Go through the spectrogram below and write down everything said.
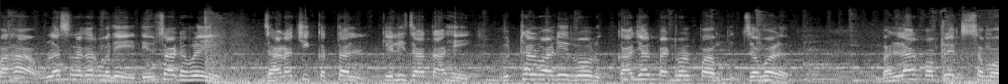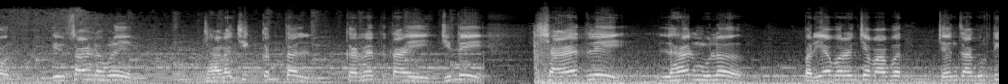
पहा उल्हासनगरमध्ये दिवसाढवळे झाडाची कत्तल केली जात आहे. Vitthalwadi road Kajal petrol pump जवळ. भल्लार कॉम्प्लेक्स समोर दिवसाढवळे झाडाची कत्तल करण्यात येत आहे जिथे शाळेतले लहान मुलं पर्यावरणच्या बाबत जनजागृती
